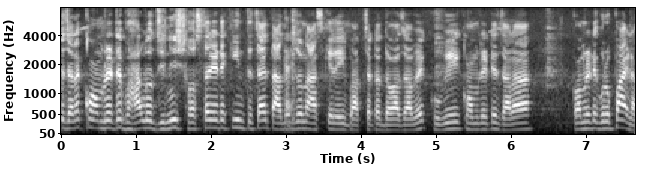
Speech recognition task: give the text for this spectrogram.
যারা কম রেটে ভালো জিনিস সস্তা রেটে কিনতে চায় তাদের হ্যাঁ। জন্য আজকের এই বাচ্চাটা দেওয়া যাবে খুবই কম রেটে যারা কম রেটে গরু পায় না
